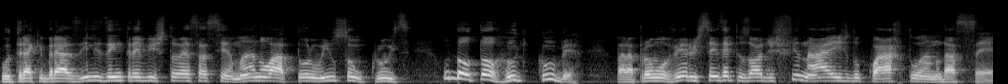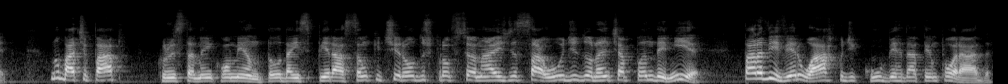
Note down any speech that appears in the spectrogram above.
O Trek Brasilis entrevistou essa semana o ator Wilson Cruz, o Dr. Hugh Kuber, para promover os seis episódios finais do quarto ano da série. No bate-papo, Cruz também comentou da inspiração que tirou dos profissionais de saúde durante a pandemia para viver o arco de Kuber na temporada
